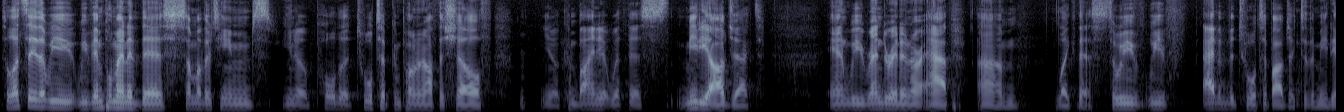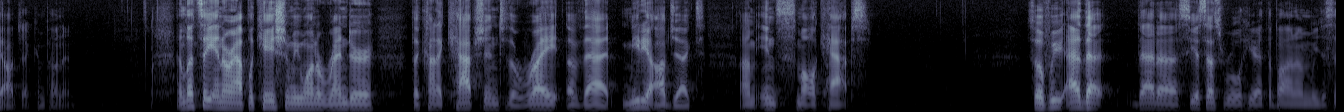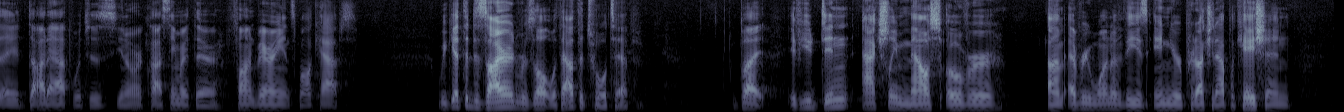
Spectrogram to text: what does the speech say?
So let's say that we, we've implemented this, some other teams you know, pulled a tooltip component off the shelf, you know, combined it with this media object, and we render it in our app um, like this. So we've, we've added the tooltip object to the media object component. And let's say in our application we want to render the kind of caption to the right of that media object um, in small caps. So if we add that, that uh, CSS rule here at the bottom, we just say dot app, which is you know our class name right there, font variant, small caps. We get the desired result without the tooltip. But if you didn't actually mouse over um, every one of these in your production application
